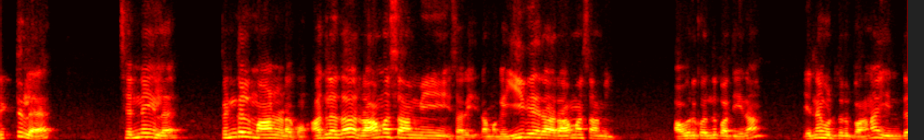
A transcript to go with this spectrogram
எட்டுல சென்னையில பெண்கள் மாநாடு நடக்கும் அதுல தான் ராமசாமி சாரி நமக்கு ஈவேரா ராமசாமி அவருக்கு வந்து பார்த்தீங்கன்னா என்ன கொடுத்துருப்பாங்கன்னா இந்த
